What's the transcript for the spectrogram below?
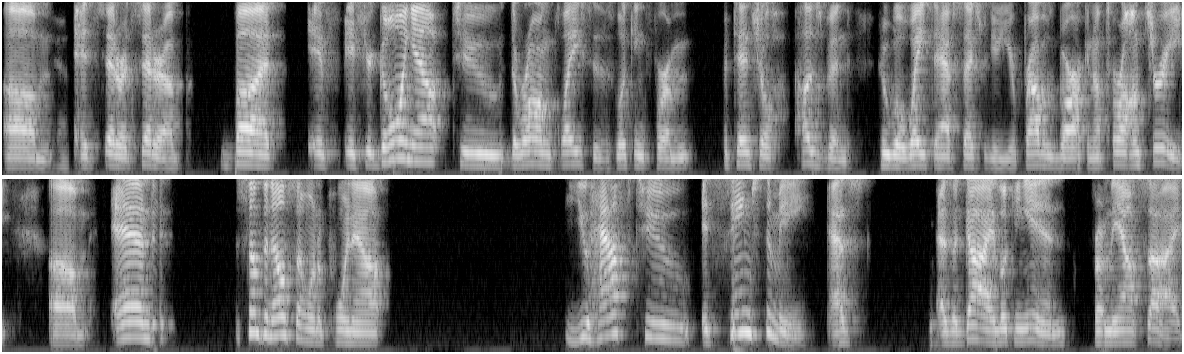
um, yeah. et cetera, et cetera. But if if you're going out to the wrong places looking for a potential husband who will wait to have sex with you, you're probably barking up the wrong tree. Um, and something else I want to point out you have to it seems to me as as a guy looking in from the outside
